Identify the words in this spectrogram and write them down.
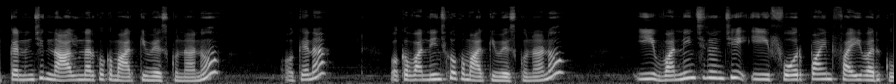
ఇక్కడ నుంచి నాలుగున్నరకు ఒక మార్కింగ్ వేసుకున్నాను. ఓకేనా? ఒక వన్ ఇంచ్కి ఒక మార్కింగ్ వేసుకున్నాను. ఈ వన్ ఇంచ్ నుంచి ఈ ఫోర్ పాయింట్ ఫైవ్ వరకు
